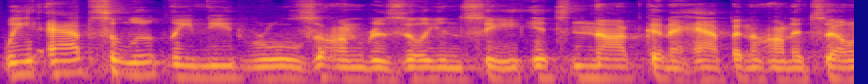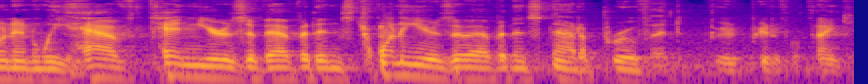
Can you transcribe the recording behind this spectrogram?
We absolutely need rules on resiliency. It's not going to happen on its own, and we have 10 years of evidence, 20 years of evidence now to prove it. Beautiful, thank you.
